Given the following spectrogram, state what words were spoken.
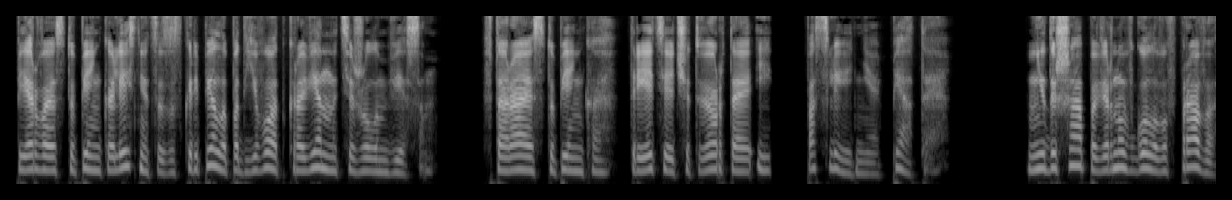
Первая ступенька лестницы заскрипела под его откровенно тяжелым весом. Вторая ступенька, третья, четвертая и последняя, пятая. Не дыша, повернув голову вправо,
